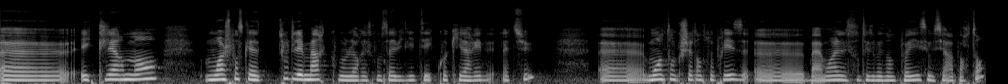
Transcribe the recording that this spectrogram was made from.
Euh, et clairement, moi, je pense que toutes les marques ont leur responsabilité, quoi qu'il arrive là-dessus. Euh, moi, en tant que chef d'entreprise, euh, bah, moi, la santé de mes employés, c'est aussi important.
